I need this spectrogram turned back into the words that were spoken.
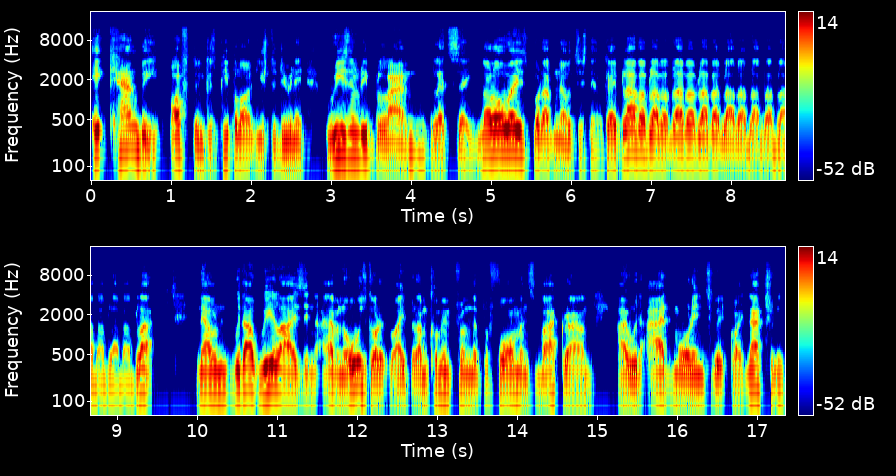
It can be often because people aren't used to doing it reasonably bland, let's say. Not always, but I've noticed it. Okay. Blah blah blah blah blah blah blah blah blah blah blah blah blah blah blah blah blah. Now, without realizing, I haven't always got it right, but I'm coming from the performance background. I would add more into it quite naturally.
